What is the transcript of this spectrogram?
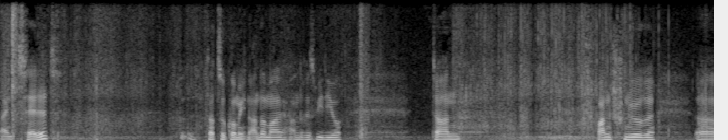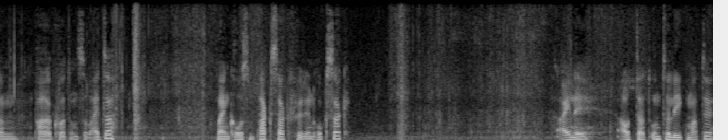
ein Zelt, Dazu komme ich ein andermal, anderes Video. Dann Spannschnüre, ähm, Paracord und so weiter. Meinen großen Packsack für den Rucksack. Eine Outdat Unterlegmatte.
